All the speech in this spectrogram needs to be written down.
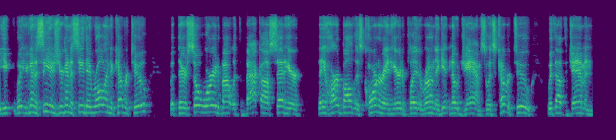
But you, what you're going to see is you're going to see they roll into cover two, but they're so worried about with the back offset here, they hardball this corner in here to play the run. They get no jam, so it's cover two without the jam, and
